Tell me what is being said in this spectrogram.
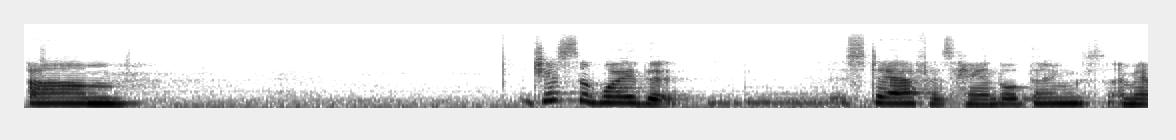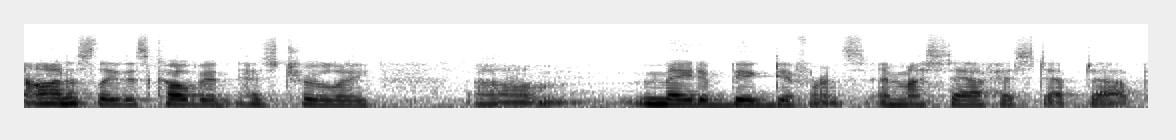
Um, just the way that staff has handled things. I mean, honestly, this COVID has truly um, made a big difference, and my staff has stepped up.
